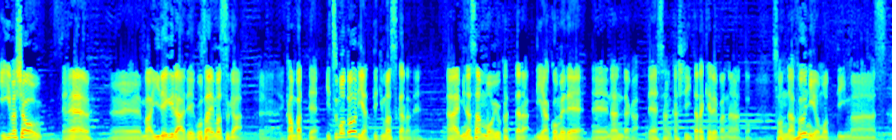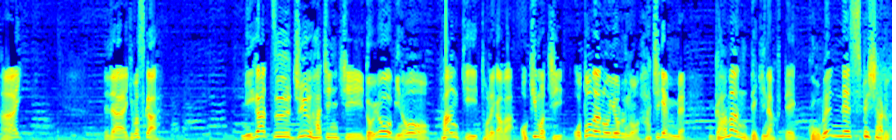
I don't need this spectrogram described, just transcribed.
行きましょう。えーえーまあ、イレギュラーでございますが、えー頑張って、いつも通りやってきますからね。はい、皆さんもよかったら、リアコメで、えーなんだかね、参加していただければなと、そんな風に思っています。はい。じゃあ、行きますか。2月18日土曜日のファンキー利根川お気持ち大人の夜の8限目我慢できなくてごめんねスペシャル。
